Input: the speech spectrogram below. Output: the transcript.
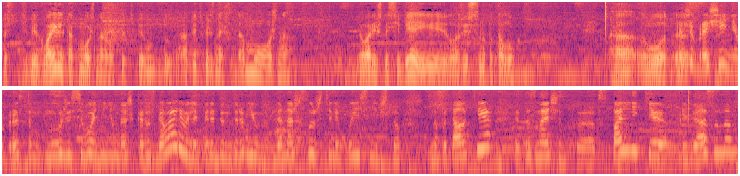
то есть тебе говорили так можно, а вот теперь, а ты теперь знаешь, да, можно. Говоришь ты себе и ложишься на потолок. А, вот. Прошу прощения, просто мы уже сегодня немножко разговаривали перед интервью, но для наших слушателей пояснить, что на потолке это значит э, в спальнике привязанном.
